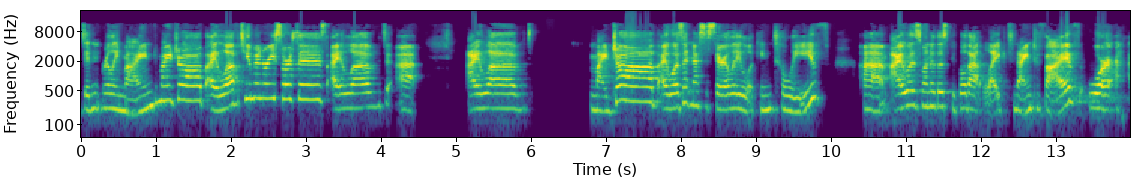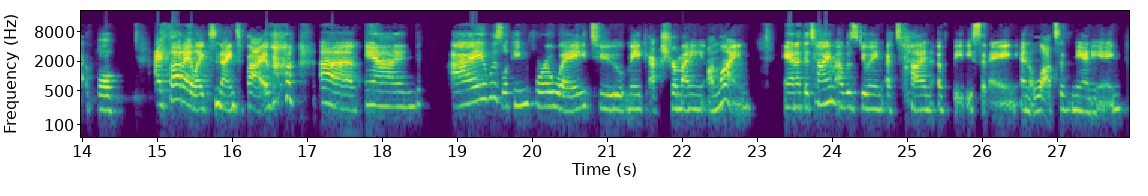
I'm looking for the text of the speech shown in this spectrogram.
didn't really mind my job. I loved human resources. I loved, uh, I loved my job. I wasn't necessarily looking to leave. Um, I was one of those people that liked nine to five, or well, I thought I liked nine to five. um, and I was looking for a way to make extra money online. And at the time, I was doing a ton of babysitting and lots of nannying.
